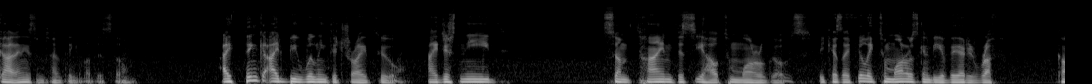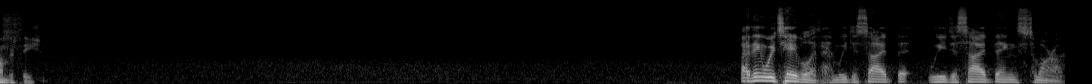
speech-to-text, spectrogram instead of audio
God, I need some time to think about this though. I think I'd be willing to try too. I just need some time to see how tomorrow goes because I feel like tomorrow's going to be a very rough conversation. I think we table it and we decide that we decide things tomorrow.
